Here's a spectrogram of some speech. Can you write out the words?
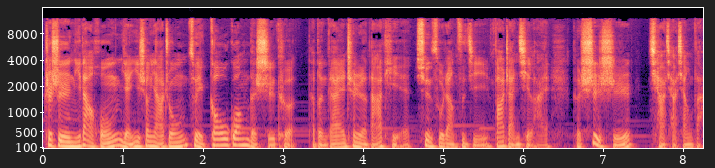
这是倪大红演艺生涯中最高光的时刻，他本该趁热打铁，迅速让自己发展起来，可事实恰恰相反，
